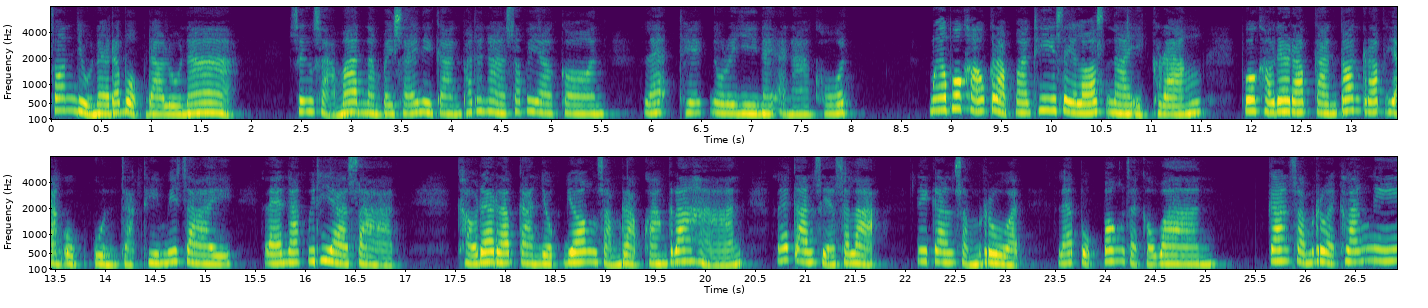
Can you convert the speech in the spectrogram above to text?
ซ่อนอยู่ในระบบดาวลูน่าซึ่งสามารถนำไปใช้ในการพัฒนาทรัพยากร และเทคโนโลยีในอนาคต เมื่อพวกเขากลับมาที่เซลอสนายอีกครั้ง พวกเขาได้รับการต้อนรับอย่างอบอุ่นจากทีมวิจัย และนักวิทยาศาสตร์ เขาได้รับการยกย่องสำหรับความกล้าหาญและการเสียสละในการสำรวจและปกป้องจักรวาล การสำรวจครั้งนี้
